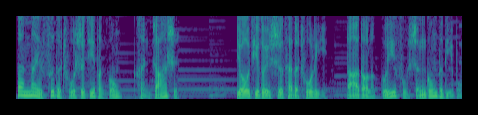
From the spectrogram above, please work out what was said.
但麦斯的厨师基本功很扎实，尤其对食材的处理达到了鬼斧神工的地步。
